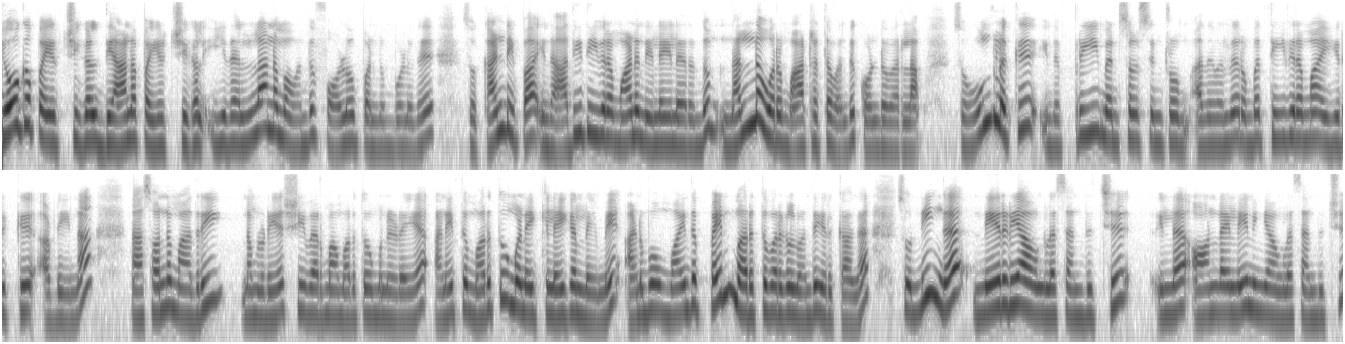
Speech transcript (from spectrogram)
யோக பயிற்சிகள் தியான பயிற்சிகள் இதெல்லாம் நம்ம வந்து ஃபாலோ பண்ணும் பொழுது ஸோ கண்டிப்பாக இந்த அதிதீவிரமான நிலையிலிருந்தும் நல்ல ஒரு மாற்றத்தை வந்து கொண்டு வரலாம். ஸோ உங்களுக்கு இந்த ப்ரீ மென்சல் சின்ட்ரோம் அது வந்து ரொம்ப தீவிரமாக இருக்குது அப்படின்னா நான் சொன்ன மாதிரி நம்மளுடைய ஸ்ரீவர்மா மருத்துவமனையுடைய அனைத்து மருத்துவமனை கிளைகள்லையுமே அனுபவம் வாய்ந்த பெண் மருத்துவர்கள் வந்து இருக்காங்க. ஸோ நீங்கள் நேரடியாக அவங்கள சந்தித்து இல்லை ஆன்லைன்லேயும் நீங்கள் அவங்கள சந்தித்து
